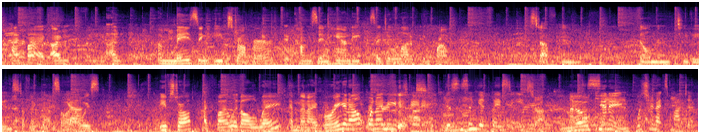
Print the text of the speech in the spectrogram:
High five. I'm an amazing eavesdropper. It comes in handy because I do a lot of improv stuff in film and TV and stuff like that. So I always eavesdrop, I file it all away, and then I bring it out when I need it. This is a good place to eavesdrop. No just saying. kidding. What's your next project?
